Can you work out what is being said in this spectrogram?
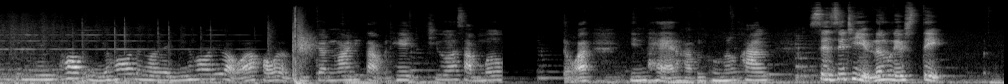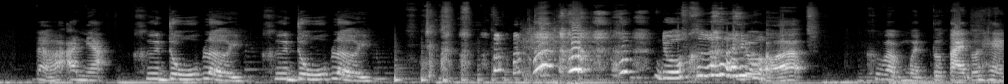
จริงๆนิ้นชอบอีกยี่ห้อหนึ่งเลยยี่ห้อที่แบบว่าเขาแบบฮิตกันมากที่ต่างประเทศชื่อว่า Summer แต่ว่านิ้นแพ้นะคะ เป็นคนค่อนข้างเซนซิทีฟเรื่องลิปสติก แต่ว่าอันเนี้ยคือดูปเลย คือดูปเลย ดูคืออะไรดูหรอแบบว่าคือแบบเหมือนตัวตายตัวแทน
